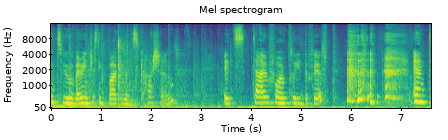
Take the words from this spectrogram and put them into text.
moving to a very interesting part of the discussion. It's time for plead the fifth. and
